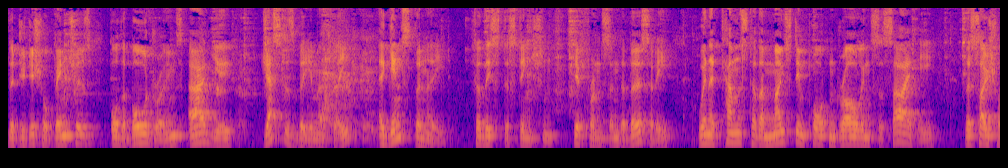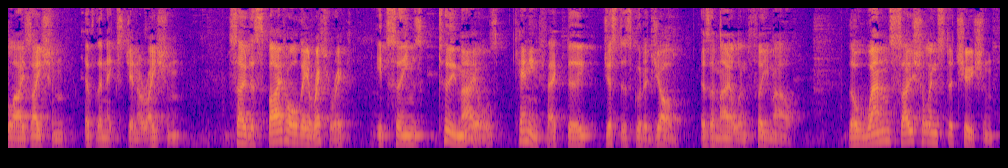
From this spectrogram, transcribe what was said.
the judicial benches, or the boardrooms argue just as vehemently against the need for this distinction, difference, and diversity when it comes to the most important role in society, the socialisation of the next generation. So, despite all their rhetoric, it seems two males can in fact do just as good a job as a male and female. The one social institution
